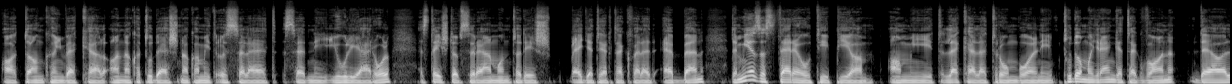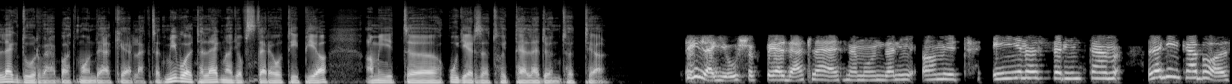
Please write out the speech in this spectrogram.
a tankönyvekkel annak a tudásnak, amit össze lehet szedni Júliáról. Ezt te is többször elmondtad, és egyetértek veled ebben. De mi az a sztereotípia, amit le kellett rombolni? Tudom, hogy rengeteg van, de a legdurvábbat mondd el, kérlek. Tehát mi volt a legnagyobb sztereotípia, amit úgy érzed, hogy te ledöntöttél? Tényleg jó sok példát lehetne mondani, amit én azt szerintem Leginkább az,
